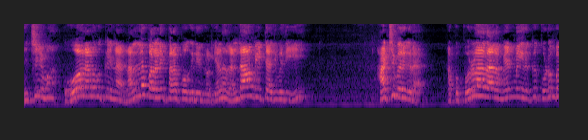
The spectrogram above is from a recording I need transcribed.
நிச்சயமாக ஓரளவுக்கு என்ன நல்ல பலனை பெறப்போகிறீர்கள். ஏன்னா ரெண்டாம் வீட்டு அதிபதி ஆட்சி பெறுகிறார். அப்போ பொருளாதார மேன்மை இருக்குது குடும்ப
